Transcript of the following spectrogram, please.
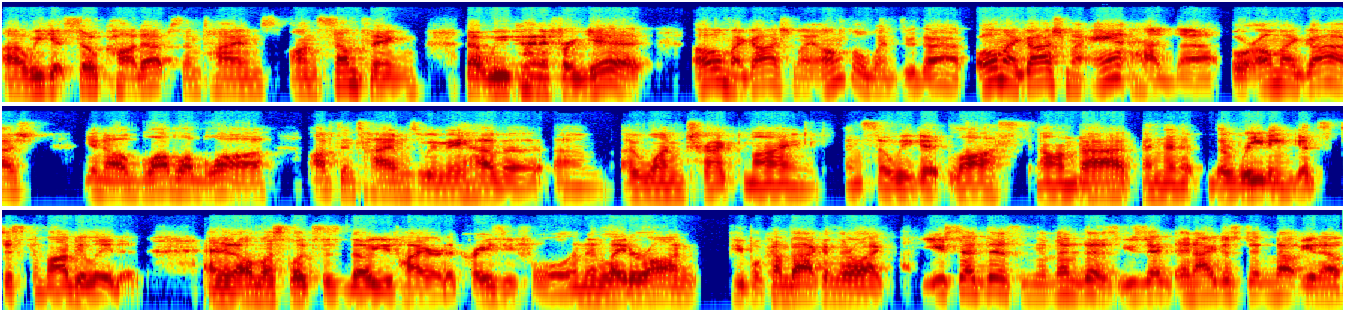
Uh, we get so caught up sometimes on something that we kind of forget. Oh my gosh, my uncle went through that. Oh my gosh, my aunt had that. Or oh my gosh, you know, blah blah blah. Oftentimes we may have a, um, a one-track mind and so we get lost on that and then it, the reading gets discombobulated. And it almost looks as though you've hired a crazy fool and then later on people come back and they're like you said this and then this. You said and i just didn't know you know?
